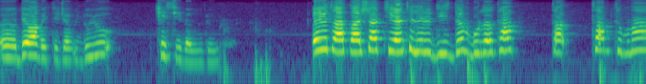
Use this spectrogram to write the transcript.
e, devam ettireceğim videoyu. Keseyim ben videoyu. Evet arkadaşlar TNT'leri dizdim. Burada tam tam, tam tımına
